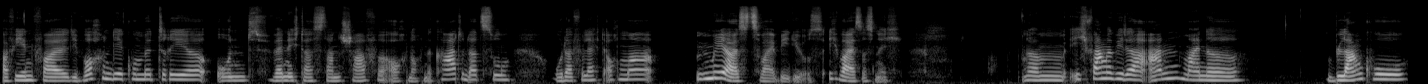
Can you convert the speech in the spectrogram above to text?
auf jeden Fall die Wochendeko mitdrehe und wenn ich das dann schaffe, auch noch eine Karte dazu oder vielleicht auch mal mehr als zwei Videos. Ich weiß es nicht. Ähm, ich fange wieder an, meine blanko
